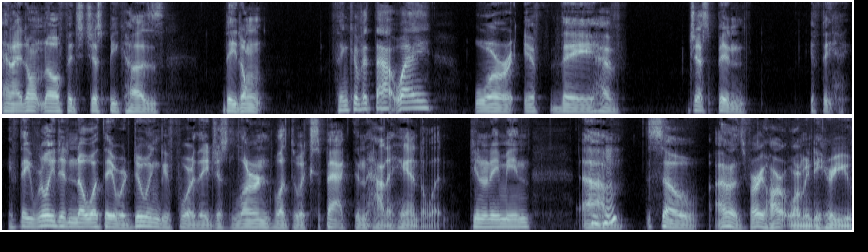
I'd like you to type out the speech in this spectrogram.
And i don't know if it's just because they don't think of it that way or if they have just been if they if they really didn't know what they were doing before they just learned what to expect and how to handle it. Do you know what i mean? Mm-hmm. So I don't know, it's very heartwarming to hear you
